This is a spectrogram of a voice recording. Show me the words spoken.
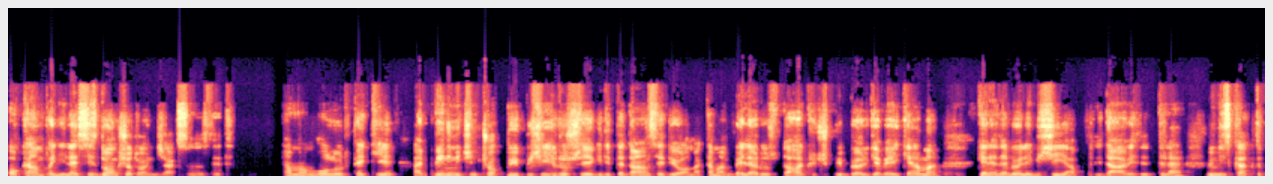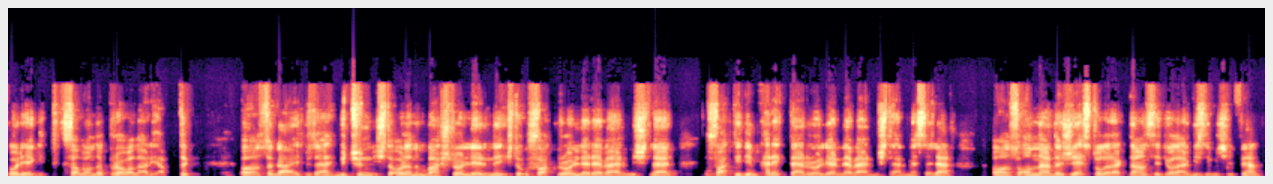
O kampanyayla siz Dongshot oynayacaksınız dedi. Tamam olur peki. Yani benim için çok büyük bir şey Rusya'ya gidip de dans ediyor olmak. Tamam Belarus daha küçük bir bölge belki ama gene de böyle bir şey yaptı, davet ettiler. Ve biz kalktık oraya gittik. Salonda provalar yaptık. Sonra gayet güzel. Bütün işte oranın başrollerini işte ufak rollere vermişler. Ufak dediğim karakter rollerine vermişler mesela. Sonra onlar da jest olarak dans ediyorlar bizim için falan.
